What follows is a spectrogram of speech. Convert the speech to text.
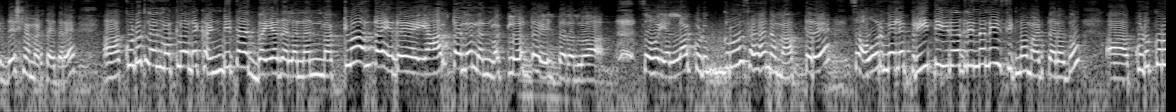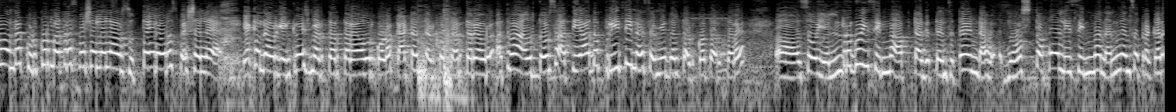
ನಿರ್ದೇಶನ ಮಾಡ್ತಾ ಇದ್ದಾರೆ. ಕುಡುಕ್ ನನ್ನ ಮಕ್ಕಳು ಅಂದ್ರೆ ಖಂಡಿತ ಅದ್ ಬೈಯೋದಲ್ಲ. ನನ್ನ ಮಕ್ಕಳು ಅಂತ ಇದೆ. ಯಾರ್ ತಾನೇ ನನ್ನ ಮಕ್ಕಳು ಅಂತ ಹೇಳ್ತಾರಲ್ವಾ? ಸೊ ಎಲ್ಲಾ ಕುಡುಕರು ಸಹ ನಮ್ಮ ಆಗ್ತಾರೆ. ಸೊ ಅವ್ರ ಮೇಲೆ ಪ್ರೀತಿ ಇರೋದ್ರಿಂದನೇ ಈ ಸಿನಿಮಾ ಮಾಡ್ತಾ ಇರೋದು. ಕುಡುಕರು ಅಂದ್ರೆ ಕುಡುಕರು ಮಾತ್ರ ಸ್ಪೆಷಲ್ ಅಲ್ಲ, ಅವ್ರ ಸುತ್ತ ಇರೋರು ಸ್ಪೆಷಲ್ ಯಾಕಂದ್ರೆ ಅವ್ರಿಗೆ ಎಂಕರೇಜ್ ಮಾಡ್ತಾ ಇರ್ತಾರೆ. ಅವ್ರು ಕೊಡೋ ಕಾಟನ್ ತಡ್ಕೊತಾ ಇರ್ತಾರೆ. ಅವ್ರು ಅಥವಾ ಅವ್ರು ತೋರಿಸೋ ಅತಿಯಾದ ಪ್ರೀತಿನ ಸಮಯದಲ್ಲಿ ತಡ್ಕೋತಾ ಇರ್ತಾರೆ. ಸೊ ಎಲ್ರಿಗೂ ಈ ಸಿನಿಮಾ ಆಪ್ಟ್ ಆಗುತ್ತೆ ಅನ್ಸುತ್ತೆ. ಅಂಡ್ ಮೋಸ್ಟ್ ಆಫ್ ಆಲ್ ಈ ಸಿನಿಮಾ ನನ್ಗನ್ಸೋ ಪ್ರಕಾರ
